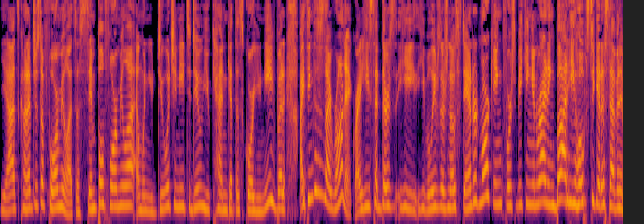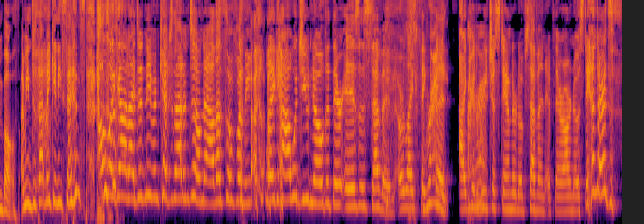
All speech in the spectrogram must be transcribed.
Yeah, it's kind of just a formula. It's a simple formula. And when you do what you need to do, you can get the score you need. But I think this is ironic, right? He said there's, he, he believes there's no standard marking for speaking and writing, but he hopes to get a seven in both. I mean, does that make any sense? oh my god, I didn't even catch that until now. That's so funny. Like, how would you know that there is a seven, or like think Right. that I could right. reach a standard of seven if there are no standards.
